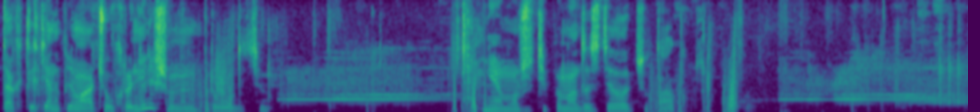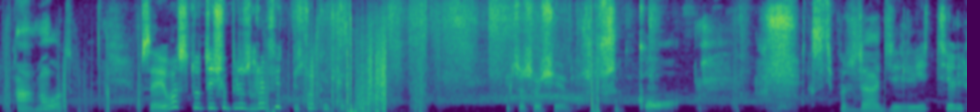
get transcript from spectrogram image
Так, тільки я не розумію, а чого в хранилище вона не переводиться? Не, может, типа, надо сделать вот так вот. А, ну вот. Все, и у вас тут еще плюс графит, песок и фигня. Это вообще шико. Кстати, подожди, делитель.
